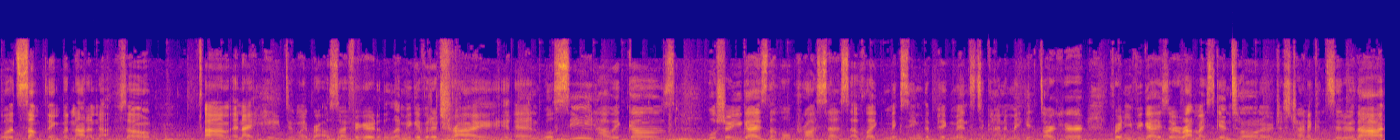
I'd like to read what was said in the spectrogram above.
Well it's something but not enough. So um, and I hate doing my brows. So I figured let me give it a try and we'll see how it goes we'll show you guys the whole process of like mixing the pigments to kind of make it darker. For any of you guys that are around my skin tone or just trying to consider that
